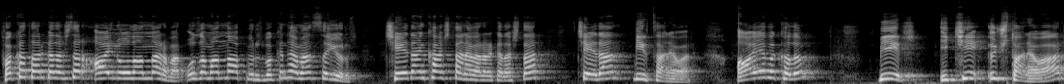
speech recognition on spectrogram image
Fakat arkadaşlar aynı olanlar var. O zaman ne yapıyoruz? Bakın hemen sayıyoruz. Ç'den kaç tane var arkadaşlar? Ç'den bir tane var. A'ya bakalım. 1, 2, 3 tane var.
